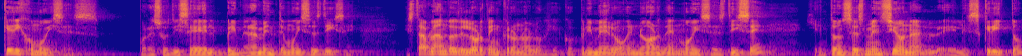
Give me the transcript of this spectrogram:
¿qué dijo Moisés? Por eso dice él, primeramente Moisés dice. Está hablando del orden cronológico. Primero, en orden, Moisés dice, y entonces menciona el escrito,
